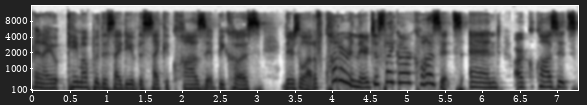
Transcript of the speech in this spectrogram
And I came up with this idea of the psychic closet because there's a lot of clutter in there, just like our closets. And our closets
